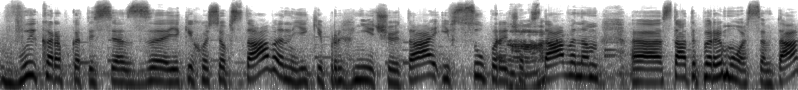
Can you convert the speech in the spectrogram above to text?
викарабкатися з якихось обставин, які пригнічують, та і всупереч Так. обставинам е, стати переможцем. Та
